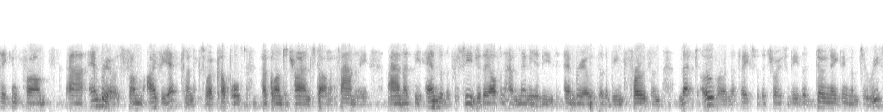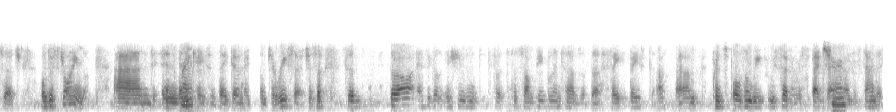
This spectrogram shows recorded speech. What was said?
taken from uh, embryos from IVF clinics where couples have gone to try and start a family, and at the end of the procedure they often have many of these embryos that have been frozen left over, and they're faced with the choice of either donating them to research or destroying them. And in many right. cases they donate them to research. And so, so there are ethical issues for, for some people in terms of the faith-based uh, um, principles, and we, we certainly respect sure. that and understand it.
